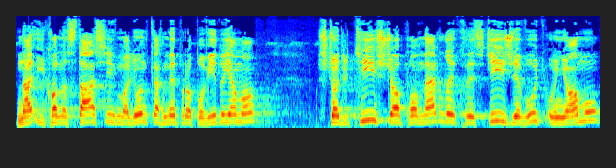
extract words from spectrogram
На іконостасі в малюнках ми проповідуємо, що ті, що померли в Христі, живуть у ньому,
